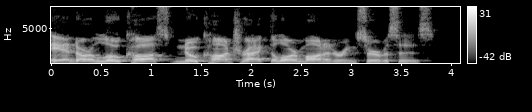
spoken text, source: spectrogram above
and our low-cost, no-contract alarm monitoring services.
